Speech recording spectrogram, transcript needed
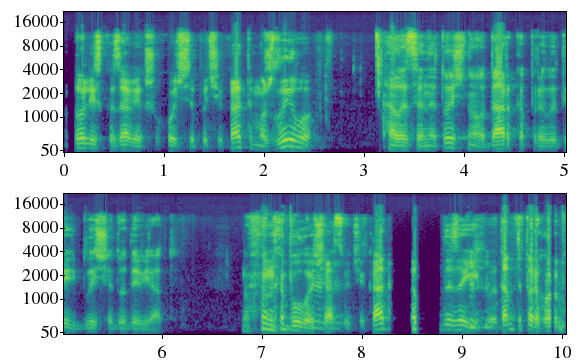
Анатолій сказав: якщо хочеться почекати, можливо, але це не точно. Одарка прилетить ближче до 9. Ну, не було часу чекати. Туди заїхали. Там тепер гороб...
